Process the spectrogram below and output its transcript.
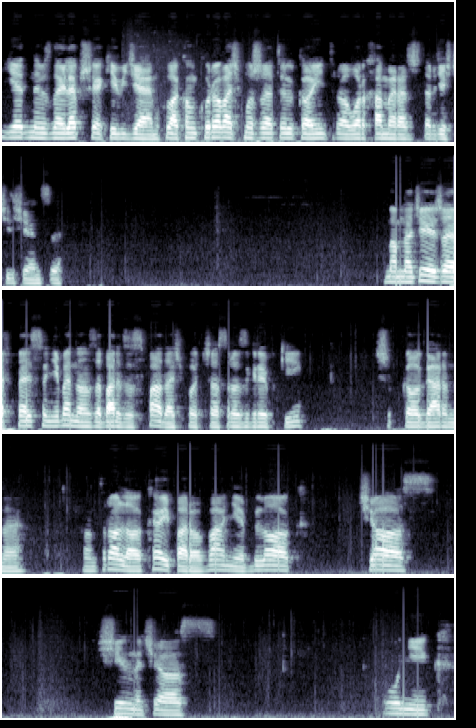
jednym z najlepszych jakie widziałem. Chyba konkurować może tylko intro Warhammera 40 tysięcy. Mam nadzieję, że FPS-y nie będą za bardzo spadać podczas rozgrywki. Szybko ogarnę kontrolę, ok, parowanie, blok, cios, silny cios, unik,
